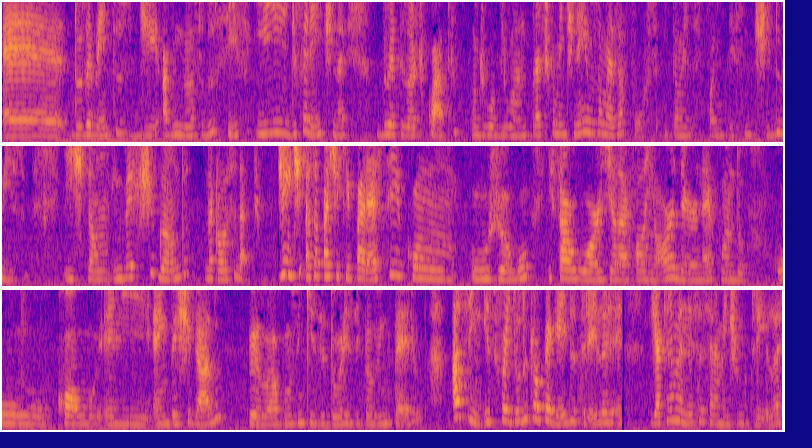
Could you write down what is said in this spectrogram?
é dos eventos de A Vingança do Sith e diferente, né, do episódio 4, onde o Obi-Wan praticamente nem usa mais a força. Então eles podem ter sentido isso e estão investigando naquela cidade. Gente, essa parte aqui parece com o jogo Star Wars Jedi Fallen Order, né? Quando o Cole, ele é investigado por alguns inquisidores e pelo Império. Assim, isso foi tudo que eu peguei do trailer. Já que não é necessariamente um trailer,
